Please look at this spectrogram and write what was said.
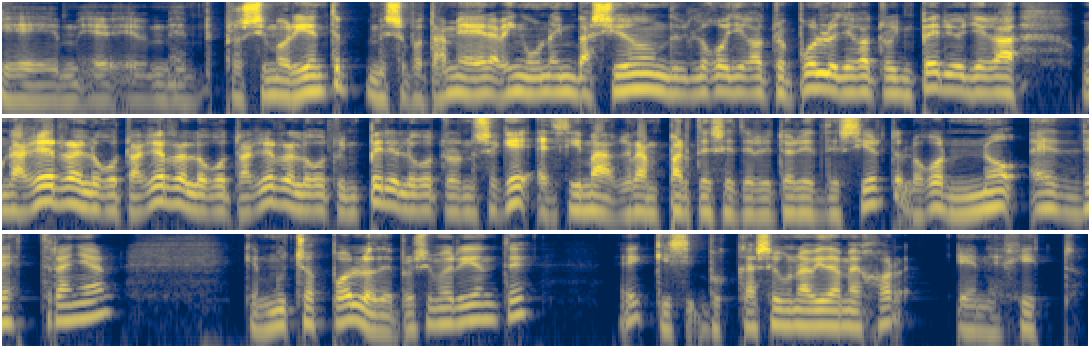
que en Próximo Oriente, Mesopotamia era, venga, una invasión, luego llega otro pueblo, llega otro imperio, llega una guerra, luego otra guerra, luego otra guerra, luego otro imperio, luego otro no sé qué. Encima, gran parte de ese territorio es desierto. Luego, no es de extrañar que muchos pueblos de Próximo Oriente eh, una vida mejor en Egipto.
